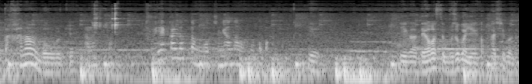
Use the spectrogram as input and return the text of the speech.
그냥 딱 하나만 먹어볼게. 알았어. 둘이 헷갈렸던 것 중에 하나만 먹어봐. 얘. 얘가 내가 봤을 때 무조건 얘가 팥이거든.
